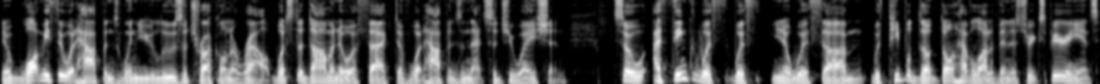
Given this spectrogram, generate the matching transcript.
You know, walk me through what happens when you lose a truck on a route. What's the domino effect of what happens in that situation? So I think with with you know with um, with people don't don't have a lot of industry experience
